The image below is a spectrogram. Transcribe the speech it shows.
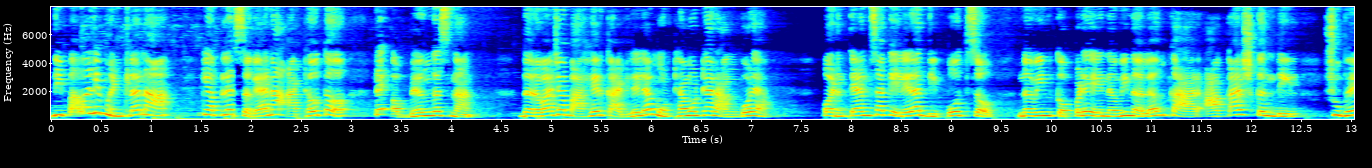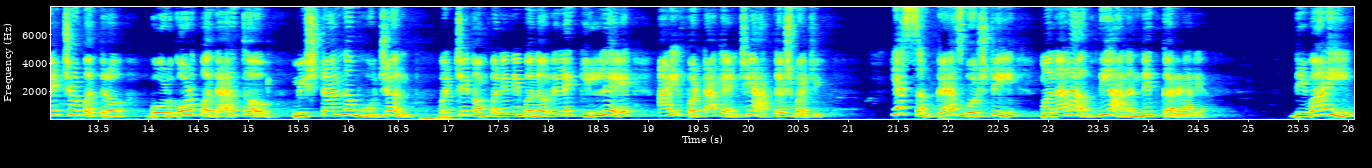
दीपावली म्हटलं ना की आपल्या सगळ्यांना आठवतं ते अभ्यंग स्नान. दरवाजा बाहेर काढलेल्या मोठ्या मोठ्या रांगोळ्या पणत्यांचा केलेला दीपोत्सव नवीन कपडे नवीन अलंकार आकाशकंदील शुभेच्छा पत्र गोड गोड पदार्थ मिष्टान्न भोजन बच्चे कंपनीने बनवलेले किल्ले आणि फटाक्यांची आतषबाजी. या सगळ्याच गोष्टी मनाला अगदी आनंदित करणाऱ्या. दिवाळी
